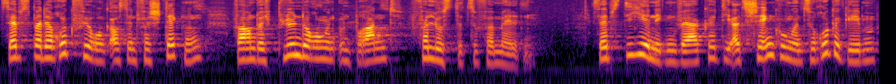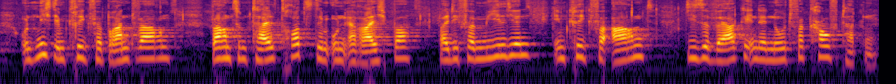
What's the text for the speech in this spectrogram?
Selbst bei der Rückführung aus den Verstecken waren durch Plünderungen und Brand Verluste zu vermelden. Selbst diejenigen Werke, die als Schenkungen zurückgegeben und nicht im Krieg verbrannt waren, waren zum Teil trotzdem unerreichbar, weil die Familien im Krieg verarmt diese Werke in der Not verkauft hatten.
